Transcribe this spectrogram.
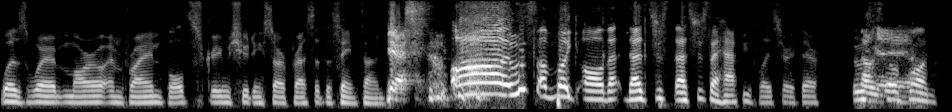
was where Mauro and Brian both scream "Shooting Star Press" at the same time. Yes, oh, it was. I'm like, oh, that that's just that's just a happy place right there. It was Oh, yeah, so yeah, fun.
